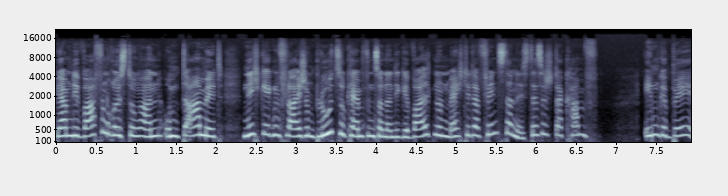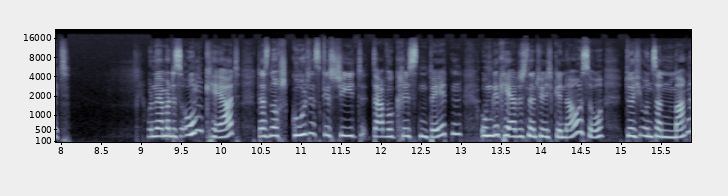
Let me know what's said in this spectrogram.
Wir haben die Waffenrüstung an, um damit nicht gegen Fleisch und Blut zu kämpfen, sondern die Gewalten und Mächte der Finsternis. Das ist der Kampf im Gebet. Und wenn man das umkehrt, dass noch Gutes geschieht, da wo Christen beten, umgekehrt ist natürlich genauso, durch unseren Mangel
